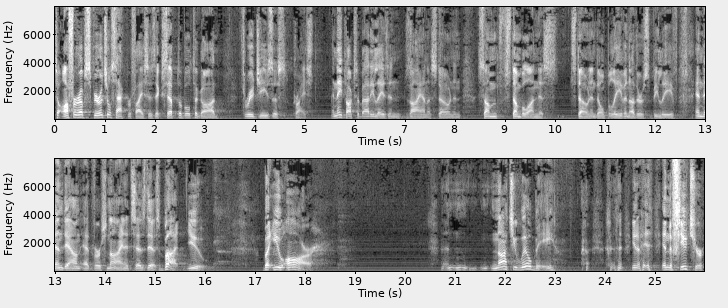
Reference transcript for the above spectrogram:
to offer up spiritual sacrifices acceptable to God through Jesus Christ. And they talks about he lays in Zion a stone, and some stumble on this stone and don't believe, and others believe. And then down at verse 9, it says this But you, but you are not you will be. you know, in the future,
